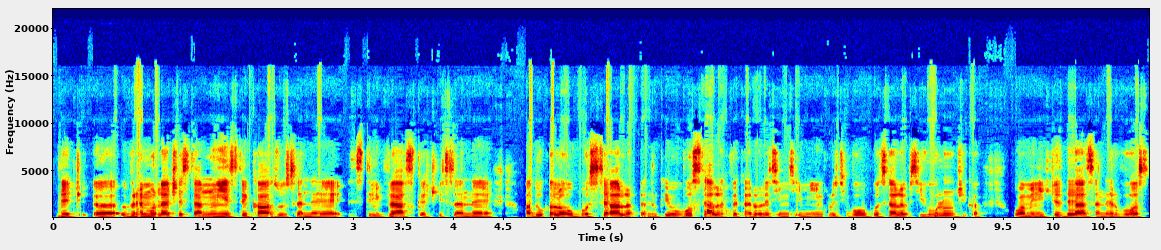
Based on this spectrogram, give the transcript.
Deci, uh, vremurile acestea nu este cazul să ne strivească și să ne aducă la oboseală, pentru că e o oboseală pe care o resimțim, inclusiv o oboseală psihologică. Oamenii cedează nervos,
